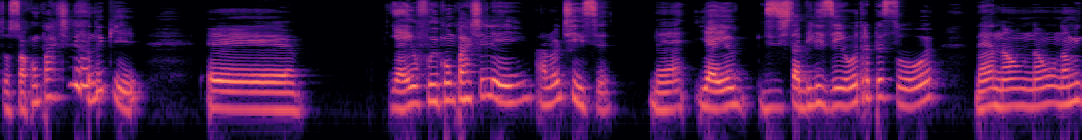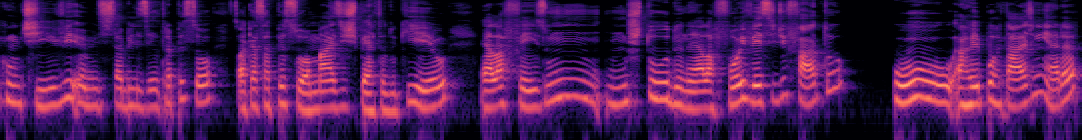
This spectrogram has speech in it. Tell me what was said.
Tô só compartilhando aqui. É... E aí eu fui e compartilhei a notícia, né? E aí eu desestabilizei outra pessoa né? Não, não, não me contive, eu me desestabilizei outra pessoa. Só que essa pessoa, mais esperta do que eu, ela fez um, um estudo, né? Ela foi ver se de fato o, a reportagem era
